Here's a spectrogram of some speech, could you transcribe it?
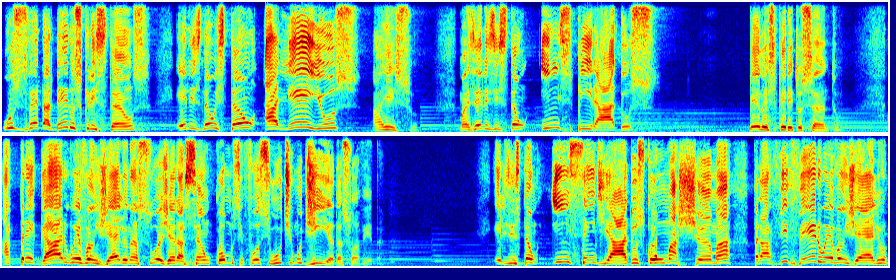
os verdadeiros cristãos eles não estão alheios a isso, mas eles estão inspirados pelo Espírito Santo a pregar o Evangelho na sua geração como se fosse o último dia da sua vida. Eles estão incendiados com uma chama para viver o Evangelho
